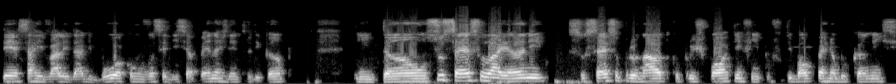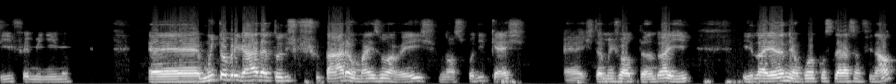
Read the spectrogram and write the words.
ter essa rivalidade boa, como você disse, apenas dentro de campo. Então, sucesso, Laiane, sucesso para o Náutico, para o esporte, enfim, para o futebol pernambucano em si, feminino. É, muito obrigado a todos que escutaram mais uma vez nosso podcast. É, estamos voltando aí. E Laiane, alguma consideração final?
